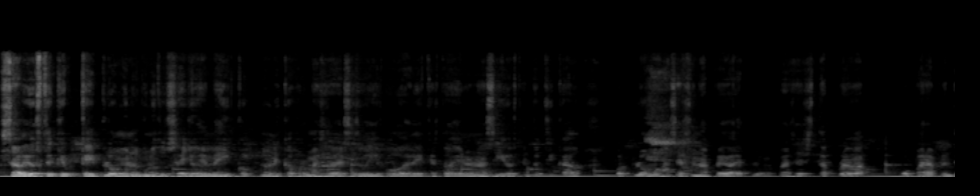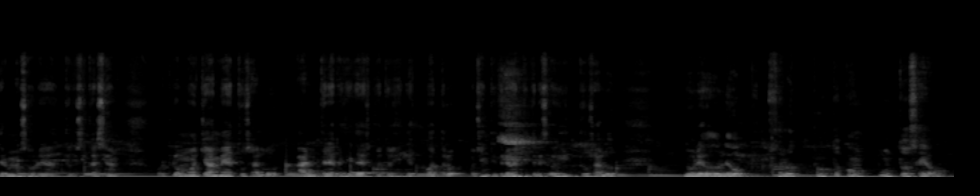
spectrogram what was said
¿Sabía usted que, que hay plomo en algunos de sus sellos en México? La única forma de saber si su hijo o bebé que todavía no ha nacido está intoxicado por plomo es hacerse una prueba de plomo. Para hacer esta prueba o para aprender más sobre la intoxicación por plomo, llame a tu salud al 323-474-8323 o tu salud www.salud.com.co.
